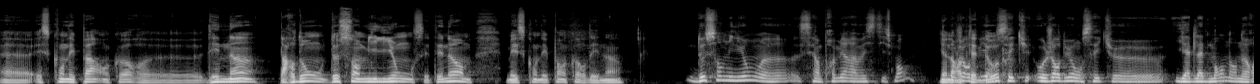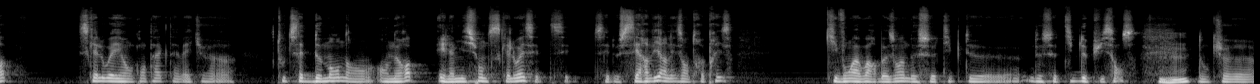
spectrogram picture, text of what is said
Euh, est-ce qu'on n'est pas encore des nains? Pardon, 200 millions, c'est énorme, mais est-ce qu'on n'est pas encore des nains? 200 millions, c'est un premier investissement. Il y en aura peut-être d'autres. Aujourd'hui, on sait qu'il y a de la demande en Europe. Scaleway est en contact avec euh, toute cette demande en, Europe. Et la mission de Scaleway, c'est de servir les entreprises qui vont avoir besoin de ce type de, de ce type de puissance. Mm-hmm. Donc, euh,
